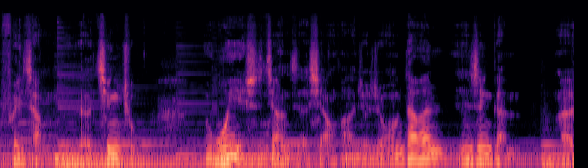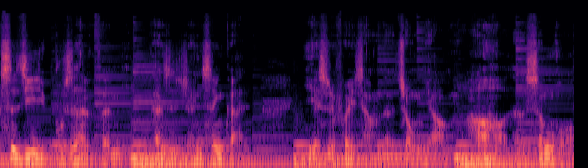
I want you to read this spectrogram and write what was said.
非常的清楚。我也是这样子的想法，就是我们台湾人生感，呃，四季不是很分明，但是人生感也是非常的重要。好好的生活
